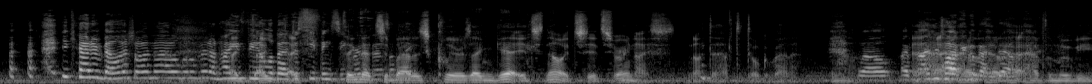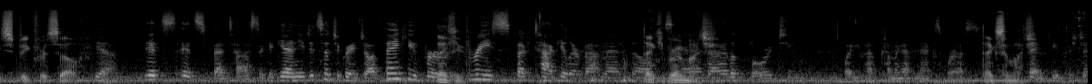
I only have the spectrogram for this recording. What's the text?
you can't embellish on that a little bit on how you I- feel I- about I just keeping secrets. I think that's about about as clear as I can get. It's no, it's it's very nice not to have to talk about it. Yeah. Well, I'm Uh, glad you're talking have, about it have, now. Have the movie speak for itself. Yeah, it's it's fantastic. Again, you did such a great job. Thank you for Thank you. three spectacular Batman films. Thank you very much. I look forward to what you have coming up next for us. Thanks so much. Thank you, Christian.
